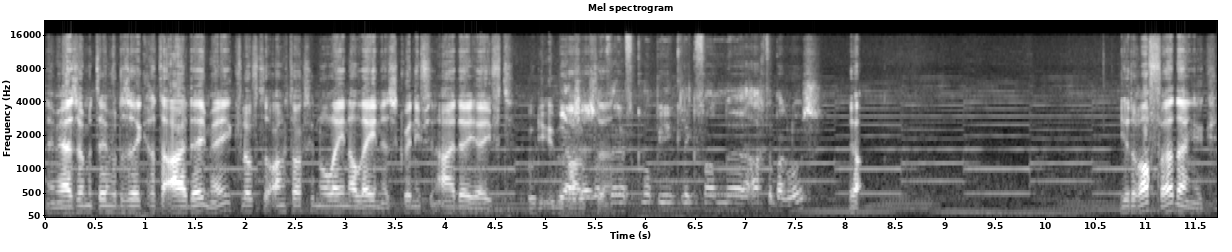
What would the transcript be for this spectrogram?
Neem jij zo meteen voor de zekerheid de ARD mee? Ik geloof dat de 8801 alleen is. Ik weet niet of hij een ARD heeft. Hoe die Ja, überhaupt... zij zal eh, even knopje inklikken van eh achterbak los. hier eraf hè, denk ik.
